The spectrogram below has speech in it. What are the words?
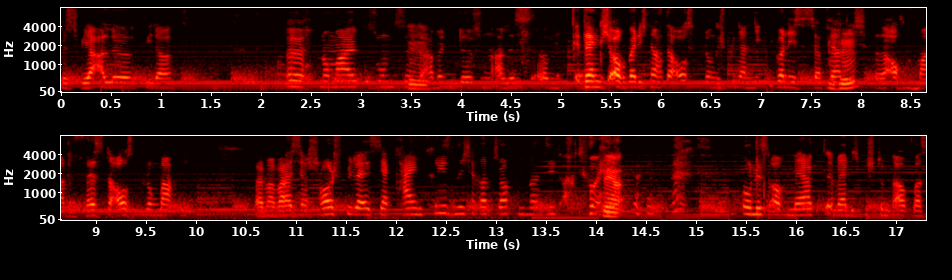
bis wir alle wieder äh, normal gesund sind, Mhm. arbeiten dürfen, alles. Ähm, denke ich auch, werde ich nach der Ausbildung, ich bin dann übernächstes Jahr fertig, Mhm. äh, auch nochmal eine feste Ausbildung machen. Weil man weiß ja, Schauspieler ist ja kein krisensicherer Job, wie man sieht aktuell. Ja. Und es auch merkt, äh, werde ich bestimmt auch was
